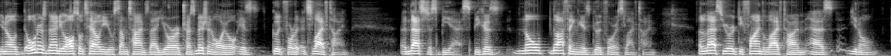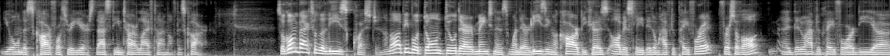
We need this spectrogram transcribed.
You know, the owner's manual also tell you sometimes that your transmission oil is good for its lifetime. And that's just BS because no nothing is good for its lifetime. Unless you're defined lifetime as, you know, you own this car for three years. That's the entire lifetime of this car. So going back to the lease question, a lot of people don't do their maintenance when they're leasing a car because obviously they don't have to pay for it. First of all, uh, they don't have to pay for the uh,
